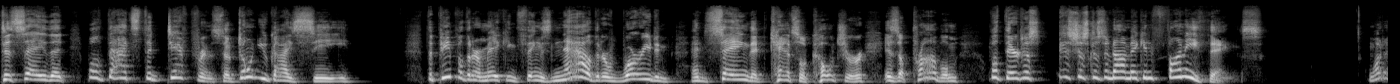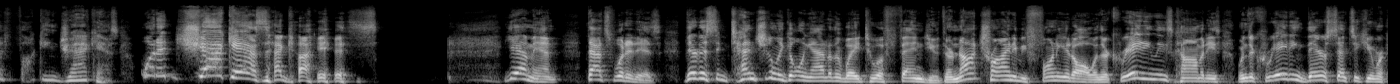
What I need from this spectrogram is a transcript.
to say that, well, that's the difference. So don't you guys see? The people that are making things now that are worried and, and saying that cancel culture is a problem, well, they're just, it's just because they're not making funny things. What a fucking jackass. What a jackass that guy is. Yeah, man, that's what it is. They're just intentionally going out of their way to offend you. They're not trying to be funny at all. When they're creating these comedies, when they're creating their sense of humor,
